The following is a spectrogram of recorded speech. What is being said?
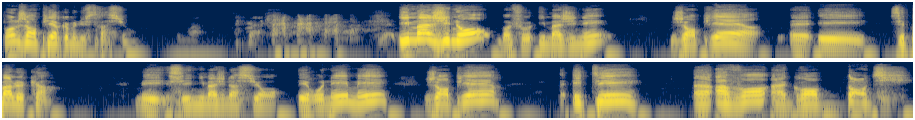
Prends Jean-Pierre comme illustration. Imaginons, il faut imaginer, Jean-Pierre, et, et c'est pas le cas, mais c'est une imagination erronée, mais Jean-Pierre était avant un grand bandit.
